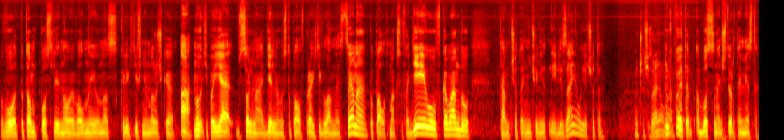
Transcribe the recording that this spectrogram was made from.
Вот, потом после новой волны у нас коллектив немножечко... А, ну, типа я сольно отдельно выступал в проекте «Главная сцена», попал к Максу Фадееву в команду, там что-то ничего не... Или занял я что-то? Ну, что-то занял, Ну, да. какое-то обоссанное четвертое место.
